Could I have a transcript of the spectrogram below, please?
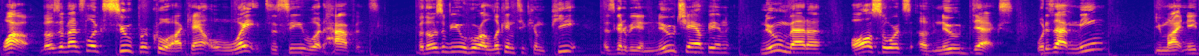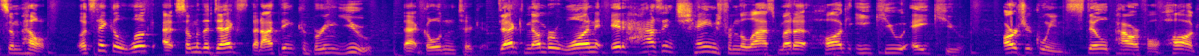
Wow, those events look super cool. I can't wait to see what happens. For those of you who are looking to compete, there's going to be a new champion, new meta, all sorts of new decks. What does that mean? You might need some help. Let's take a look at some of the decks that I think could bring you that golden ticket. Deck number one, it hasn't changed from the last meta, Hog EQ AQ. Archer Queen, still powerful. Hog,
